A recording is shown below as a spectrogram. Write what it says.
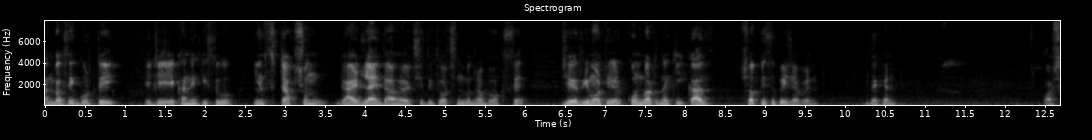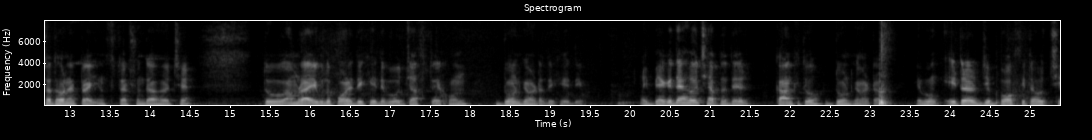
আনবক্সিং করতেই এই যে এখানে কিছু ইনস্ট্রাকশন গাইডলাইন দেওয়া হয়েছে। দেখতে পাচ্ছেন বন্ধুরা বক্সে যে রিমোটের কোন বাটনে কি কাজ সব কিছু পেয়ে যাবেন। দেখেন। অসাধারণ একটা ইনস্ট্রাকশন দেওয়া হয়েছে। তো আমরা এগুলো পরে দেখিয়ে দেবো। জাস্ট এখন ড্রোন ক্যামেরাটা দেখিয়ে দিই। এই ব্যাগে দেওয়া হয়েছে আপনাদের কাঙ্ক্ষিত ড্রোন ক্যামেরাটা এবং এটার যে বক্স এটা হচ্ছে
